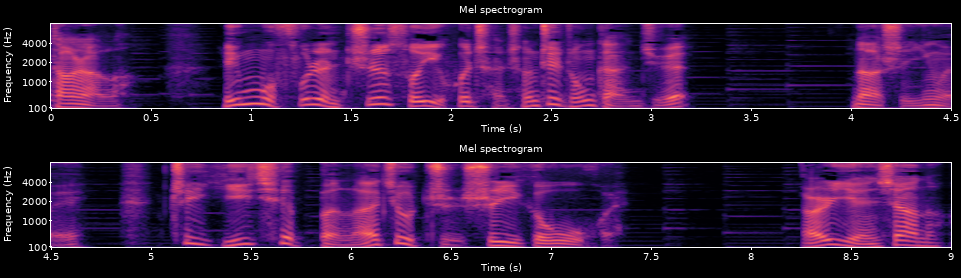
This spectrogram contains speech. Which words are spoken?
当然了，铃木夫人之所以会产生这种感觉，那是因为这一切本来就只是一个误会。而眼下呢，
